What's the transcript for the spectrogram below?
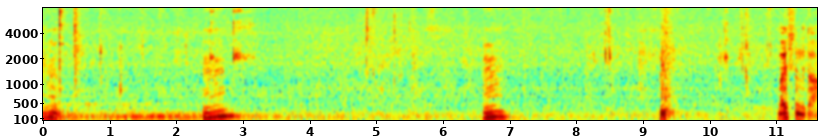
음. 음. 음. 맛있습니다.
